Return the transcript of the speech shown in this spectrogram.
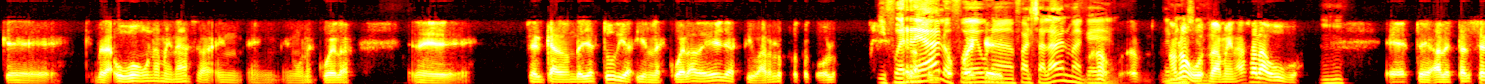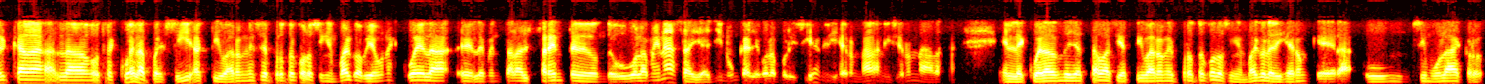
que, hubo una amenaza en, en, en una escuela eh, cerca de donde ella estudia y en la escuela de ella activaron los protocolos. ¿Y fue real o fue fue que- una falsa alarma? Que, No, de no, no, mencionar? la amenaza la hubo. Este, al estar cerca la, la otra escuela, pues sí activaron ese protocolo. Sin embargo, había una escuela elemental al frente de donde hubo la amenaza y allí nunca llegó la policía, ni dijeron nada, ni hicieron nada. En la escuela donde ella estaba sí activaron el protocolo, sin embargo, le dijeron que era un simulacro.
